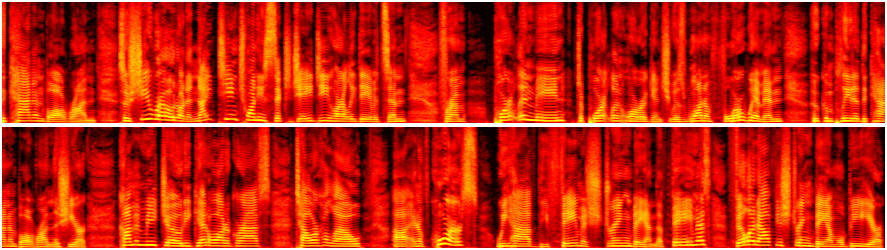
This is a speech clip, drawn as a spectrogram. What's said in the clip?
the Cannonball Run. So she rode on a 1926 JD Harley Davidson from Portland, Maine to Portland, Oregon. She was one of four women who completed the Cannonball Run this year. Come and meet Jody, get autographs, tell her hello. Uh, and of course, we have the famous string band. The famous Philadelphia String Band will be here.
